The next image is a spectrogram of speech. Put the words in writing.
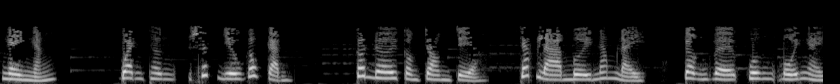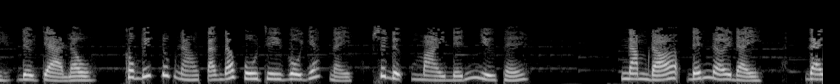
ngay ngắn. Quanh thân rất nhiều gốc cạnh, có nơi còn tròn trịa, chắc là 10 năm này, cần về quân mỗi ngày đều trà lâu, không biết lúc nào tảng đá vô tri vô giác này sẽ được mài đến như thế. Năm đó, đến nơi này, đại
